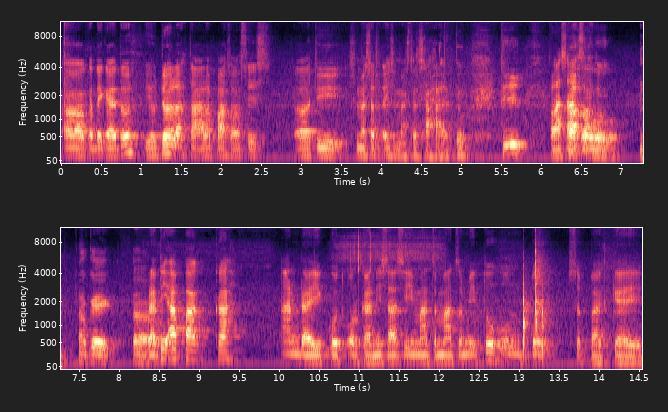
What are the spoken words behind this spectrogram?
eh, ketika itu ya udahlah tak lepas osis eh, di semester eh semester satu di Kelas Kelas 1. satu. oke eh, Berarti apakah Anda ikut organisasi macam-macam itu untuk sebagai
